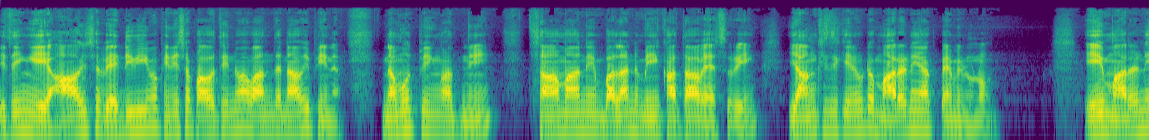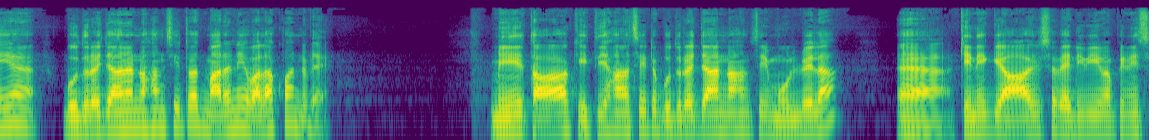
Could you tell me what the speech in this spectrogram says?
ඉතින් ඒ ආයුෂ වැඩිවීම පිණිස පවතිනවා වන්දනාවේ පින. නමුත් පින්වත්නි සාමාන්‍යයෙන් බලන්න මේ කතාව ඇසුරෙන් යම්කිසි කෙනෙකුට මරණයක් පැමිණුණොත් ඒ මරණය බුදුරජාණන් වහන්සේටවත් මරණය වළක්වන්න බෑ. මේ තාක් ඉතිහාසයට බුදුරජාණන් වහන්සේ මුල් වෙලා කෙනෙක්ගේ ආයුෂ වැඩිවීම පිණිස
